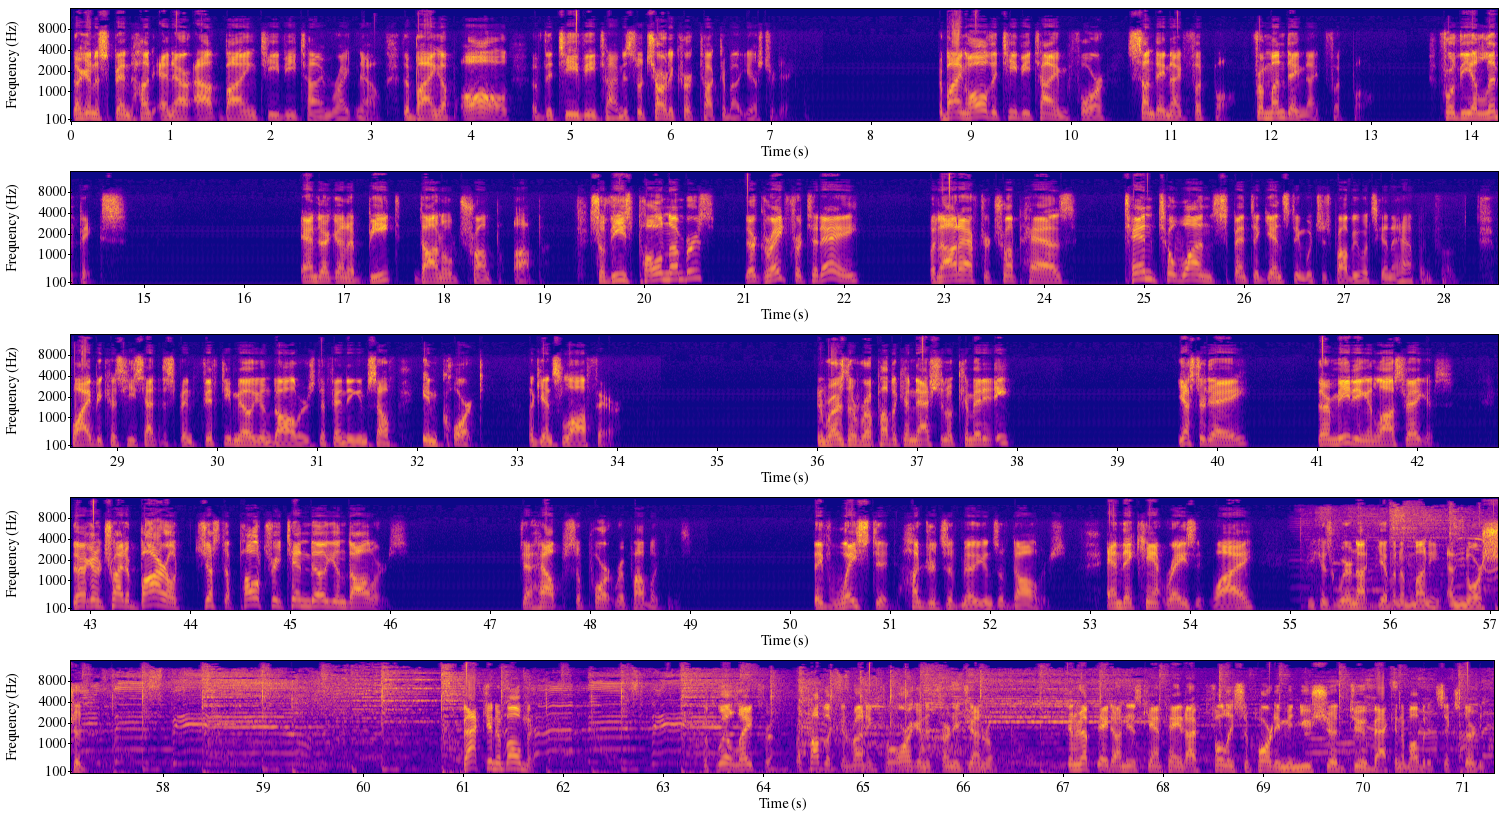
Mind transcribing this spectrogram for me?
They're going to spend hun- and are out buying TV time right now. They're buying up all of the TV time. This is what Charlie Kirk talked about yesterday. They're buying all the TV time for Sunday night football, for Monday night football, for the Olympics. And they're going to beat Donald Trump up. So these poll numbers, they're great for today, but not after Trump has 10 to 1 spent against him, which is probably what's going to happen, folks. Why? Because he's had to spend $50 million defending himself in court against lawfare. And where's the Republican National Committee? Yesterday, they're meeting in Las Vegas. They're going to try to borrow just a paltry $10 million to help support Republicans. They've wasted hundreds of millions of dollars and they can't raise it. Why? Because we're not giving them money, and nor should. Back in a moment with Will Lathrop, Republican running for Oregon Attorney General. Get an update on his campaign. I fully support him, and you should too. Back in a moment at 6:30.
